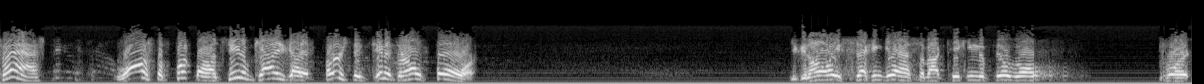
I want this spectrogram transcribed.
fast, lost the football, and Cheatham County's got it first and ten at their own four. You can always second guess about kicking the field goal for it.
